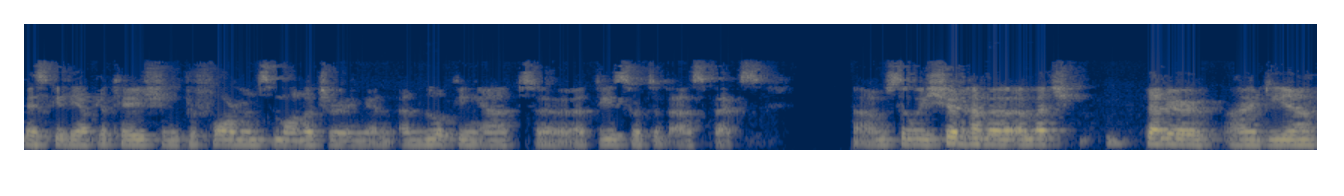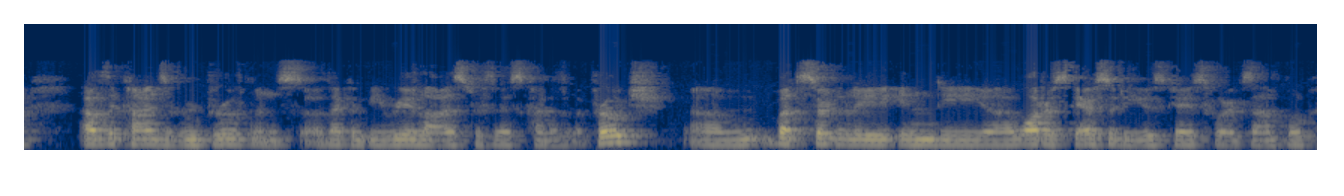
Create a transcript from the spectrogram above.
basically the application performance monitoring and, and looking at, uh, at these sorts of aspects. Um, so we should have a, a, much better idea of the kinds of improvements uh, that can be realized with this kind of an approach. Um, but certainly in the uh, water scarcity use case, for example,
